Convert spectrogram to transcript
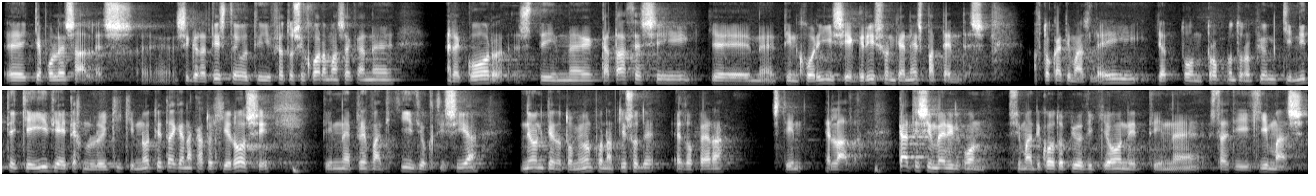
ε, και πολλές άλλες. Ε, συγκρατήστε ότι φέτος η χώρα μας έκανε ρεκόρ στην ε, κατάθεση και την χορήγηση εγκρίσεων για νέες πατέντες. Αυτό κάτι μας λέει για τον τρόπο με τον οποίο κινείται και η ίδια η τεχνολογική κοινότητα για να κατοχυρώσει την πνευματική ιδιοκτησία νέων καινοτομιών που αναπτύσσονται εδώ πέρα στην Ελλάδα. Κάτι συμβαίνει λοιπόν σημαντικό το οποίο δικαιώνει την στρατηγική μας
